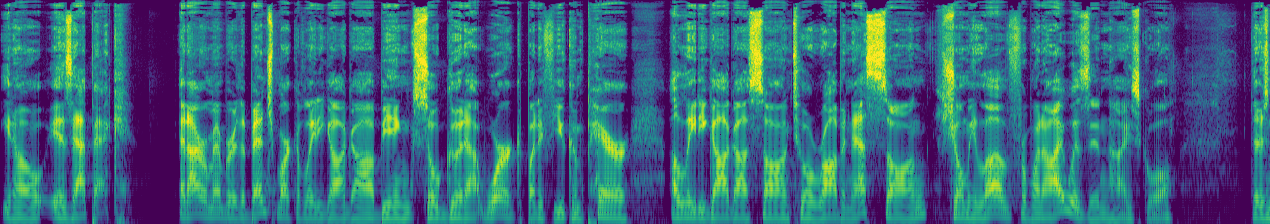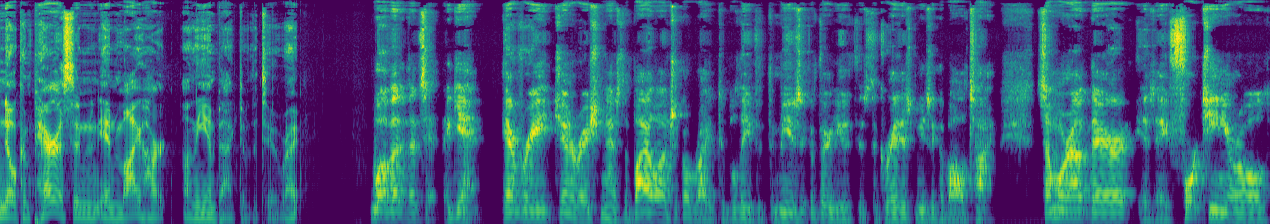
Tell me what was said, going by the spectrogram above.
you know, is epic." And I remember the benchmark of Lady Gaga being so good at work, but if you compare a Lady Gaga song to a Robin S song, "Show Me Love" from when I was in high school, there's no comparison in my heart on the impact of the two, right? Well, that, that's it. Again, every generation has the biological right to believe that the music of their youth is the greatest music of all time. Somewhere out there is a 14 year old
